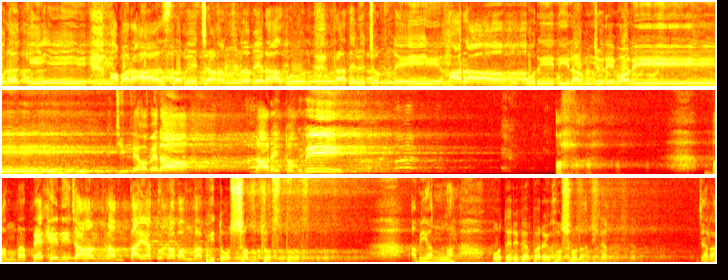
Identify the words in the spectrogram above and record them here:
ওনাকে আমার আজাবে জাহান্নামের আগুন তাদের জন্যে হারাম করে দিলাম, জোরে বলি। চিনলে হবে না। নারী তকবি আহা। বান্দা দেখেনি জাহান্নাম, তাই এতটা বান্দা ভীত, সন্ত্রস্ত। আমি আল্লাহ ওদের ব্যাপারে ঘোষণা দিলাম। যারা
